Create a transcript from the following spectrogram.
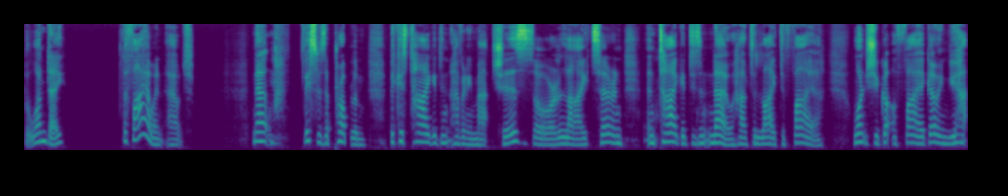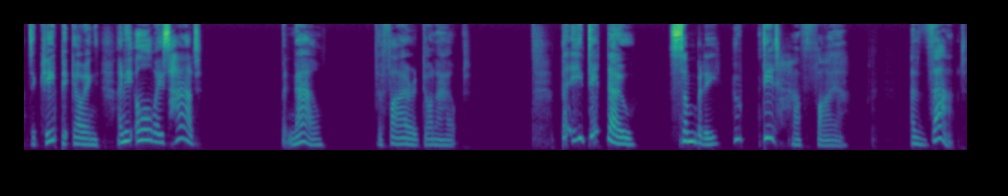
But one day, the fire went out. Now, this was a problem because Tiger didn't have any matches or a lighter, and, and Tiger didn't know how to light a fire. Once you got a fire going, you had to keep it going, and he always had. But now, the fire had gone out. But he did know somebody who did have fire, and that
